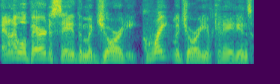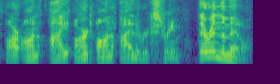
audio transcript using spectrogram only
And I will bear to say the majority, great majority of Canadians are on, I aren't on either extreme. They're in the middle.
